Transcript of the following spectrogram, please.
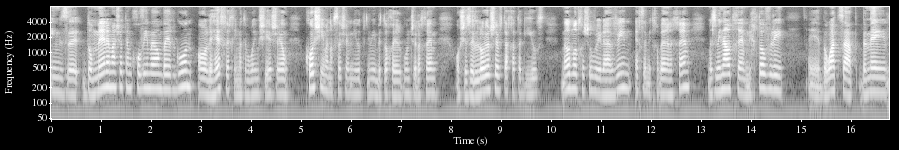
אם זה דומה למה שאתם חווים היום בארגון, או להפך, אם אתם רואים שיש היום קושי עם הנושא של ניוד פנימי בתוך הארגון שלכם, או שזה לא יושב תחת הגיוס. מאוד מאוד חשוב לי להבין איך זה מתחבר אליכם. מזמינה אתכם לכתוב לי אה, בוואטסאפ, במייל,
